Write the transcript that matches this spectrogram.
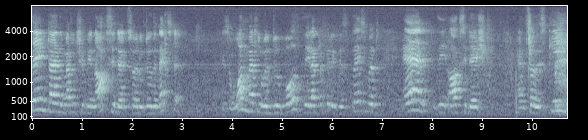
same time the metal should be an oxidant, so it'll do the next step. Okay, so one metal will do both the electrophilic displacement and the oxidation. And so the scheme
